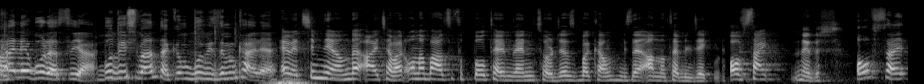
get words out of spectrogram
Kale burası ya. Bu düşman takım, bu bizim kale. Evet şimdi yanında Ayça var. Ona bazı futbol terimlerini soracağız. Bakalım bize anlatabilecek mi? Offside nedir? Offside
